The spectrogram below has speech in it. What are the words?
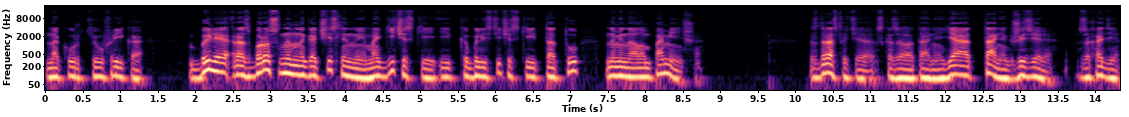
на куртке у фрика, были разбросаны многочисленные магические и каббалистические тату номиналом поменьше. «Здравствуйте», — сказала Таня. «Я Таня к Жизеле. Заходи».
